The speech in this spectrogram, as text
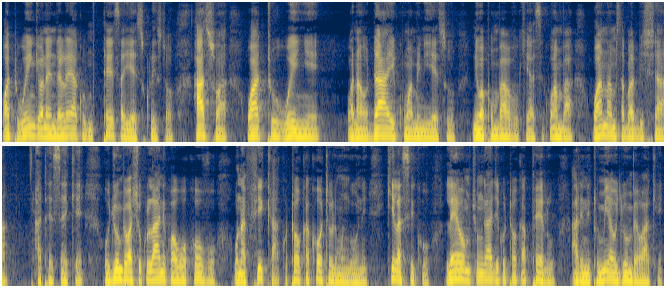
watu wengi wanaendelea kumtesa yesu kristo haswa watu wenye wanaodai kumwamini yesu. Ni wapumbavu kiasi kwamba wanamsababisha ateseke. Ujumbe wa shukulani kwa uokovu unafika kutoka kote ulimwenguni kila siku. Leo mchungaji kutoka pelu alinitumia ujumbe wake.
